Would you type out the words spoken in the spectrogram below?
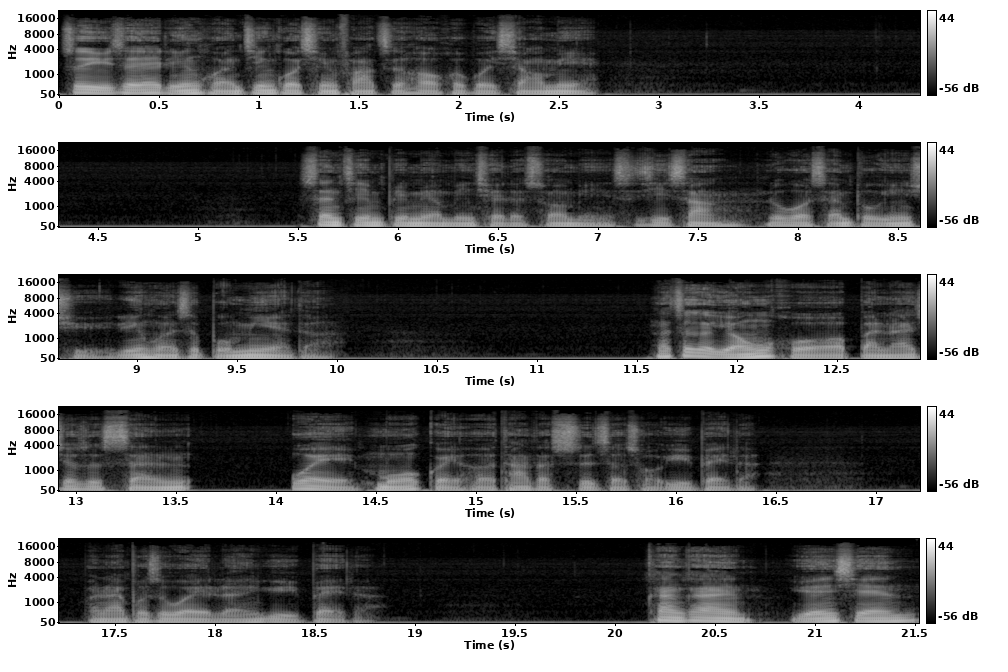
至于这些灵魂经过刑罚之后会不会消灭？圣经并没有明确的说明。实际上，如果神不允许，灵魂是不灭的。那这个永火本来就是神为魔鬼和他的使者所预备的，本来不是为人预备的。看看原先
